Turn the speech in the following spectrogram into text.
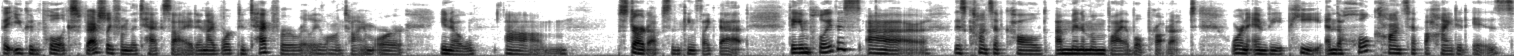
that you can pull, especially from the tech side, and I've worked in tech for a really long time, or, you know, um, startups and things like that, they employ this uh, this concept called a minimum viable product or an MVP, and the whole concept behind it is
